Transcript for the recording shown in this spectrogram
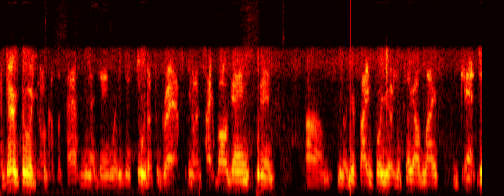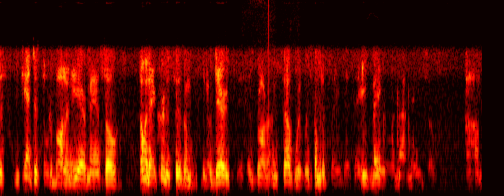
and Derek threw you know a couple of passes in that game where he just threw it up the grass. You know, in tight ball games when um, you know you're fighting for your your playoff life, you can't just you can't just throw the ball in the air, man. So some of that criticism, you know, Derek has brought on himself with with some of the plays that, he's made or not made. So um,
